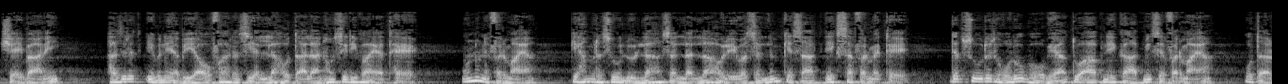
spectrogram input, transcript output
شیبانی، حضرت ابن ابی اوفا رضی اللہ تعالیٰ عنہ سے روایت ہے۔ انہوں نے فرمایا کہ ہم رسول اللہ صلی اللہ علیہ وسلم کے ساتھ ایک سفر میں تھے۔ جب سورج غروب ہو گیا تو آپ نے ایک آدمی سے فرمایا، اتر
